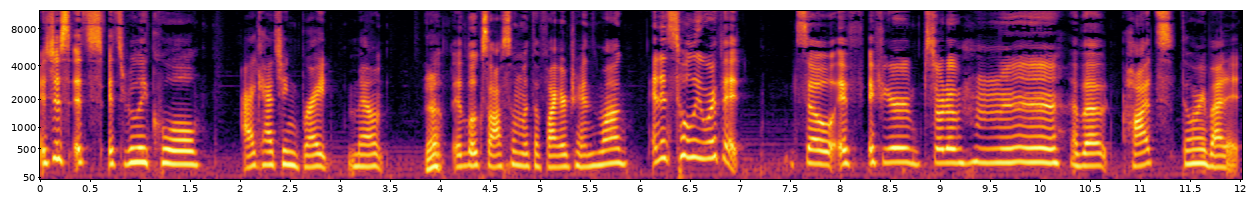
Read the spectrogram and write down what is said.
It's just it's it's really cool, eye catching, bright mount. Yeah. It looks awesome with a fire transmog, and it's totally worth it. So if if you're sort of hmm, about hots, don't worry about it.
